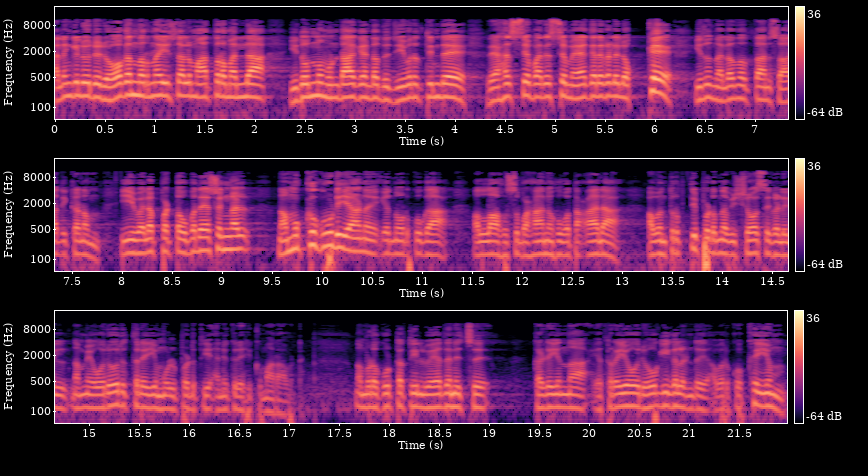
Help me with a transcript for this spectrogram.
അല്ലെങ്കിൽ ഒരു രോഗം നിർണയിച്ചാൽ മാത്രമല്ല ഇതൊന്നും ഉണ്ടാകേണ്ടത്. ജീവിതത്തിന്റെ രഹസ്യ പരസ്യ മേഖലകളിലൊക്കെ ഇത് നിലനിർത്താൻ സാധിക്കണം. ഈ വിലപ്പെട്ട ഉപദേശങ്ങൾ നമുക്ക് കൂടിയാണ് എന്നോർക്കുക. അള്ളാഹു സുബാനുഹുവ ആല അവൻ തൃപ്തിപ്പെടുന്ന വിശ്വാസികളിൽ നമ്മെ ഓരോരുത്തരെയും ഉൾപ്പെടുത്തി അനുഗ്രഹിക്കുമാറാവട്ടെ. നമ്മുടെ കൂട്ടത്തിൽ വേദനിച്ച് കഴിയുന്ന എത്രയോ രോഗികളുണ്ട്. അവർക്കൊക്കെയും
